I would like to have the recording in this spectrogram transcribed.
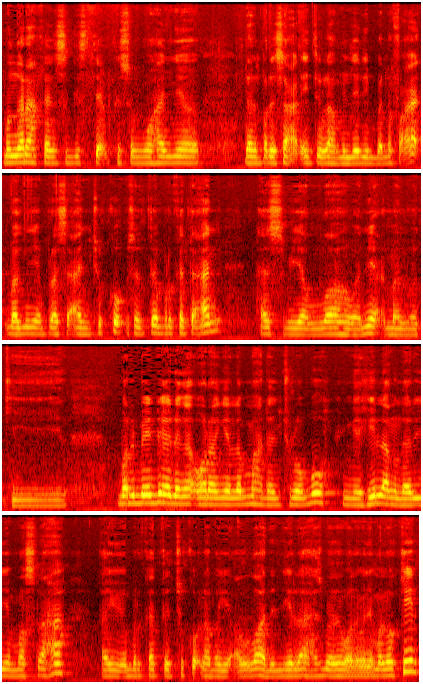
mengerahkan segi setiap kesungguhannya dan pada saat itulah menjadi manfaat baginya perasaan cukup serta perkataan hasbiyallah wa ni'mal wakil. Berbeza dengan orang yang lemah dan ceroboh hingga hilang darinya maslahah Ayu berkata cukuplah bagi Allah dan ialah hasbiyallah wa ni'mal wakil.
